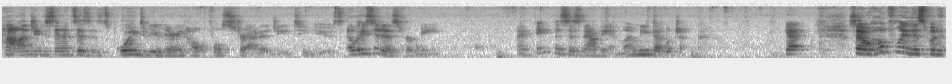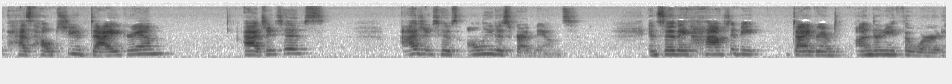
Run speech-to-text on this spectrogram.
challenging sentences, it's going to be a very helpful strategy to use. At least it is for me. I think this is now the end. Let me double check. Yep. So hopefully this would has helped you diagram adjectives. Adjectives only describe nouns. And so they have to be diagrammed underneath the word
